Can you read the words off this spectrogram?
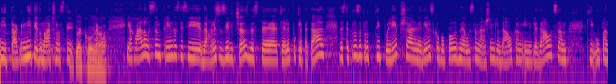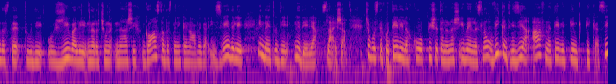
ni, tak, ni te domačnosti. Tako, ja. Ja, hvala vsem trem, da ste si danes vzeli čas, da ste tlele poklepetali, da ste pravzaprav tudi polepšali nedeljsko popovdne vsem našim gledalkam in gledalcem, ki upam, da ste tudi uživali na račun naših gostov, da ste nekaj novega izvedeli in da je tudi nedelja slajša. Če boste hoteli, lahko pišete na naš e-mail naslov vikendvizija.afnatvpink.si,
